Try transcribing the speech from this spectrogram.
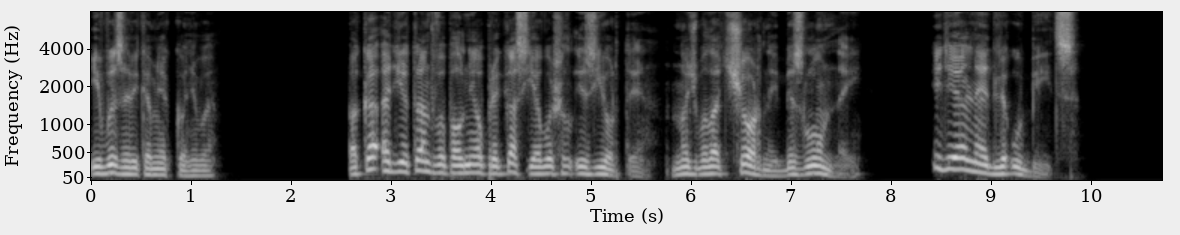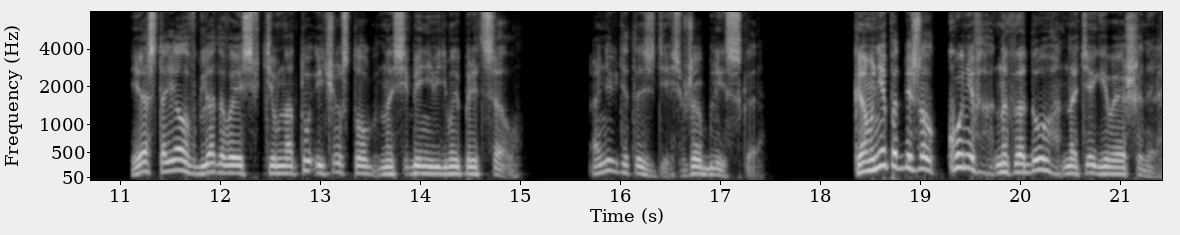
и вызови ко мне Конева». Пока адъютант выполнял приказ, я вышел из юрты. Ночь была черной, безлунной, идеальная для убийц. Я стоял, вглядываясь в темноту, и чувствовал на себе невидимый прицел. Они где-то здесь, уже близко. Ко мне подбежал Конев на ходу, натягивая шинель.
